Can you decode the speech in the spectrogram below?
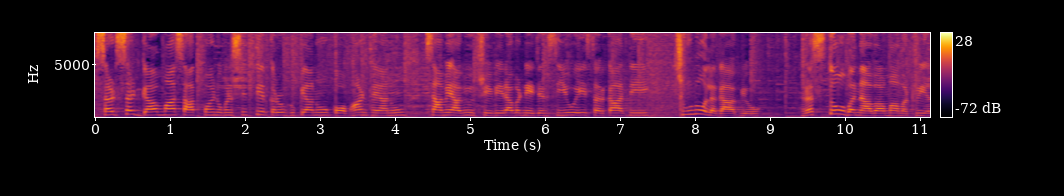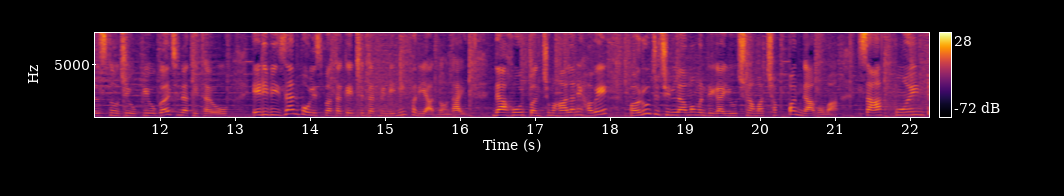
સડસઠ ગામમાં સાત ઓગણસિત્તેર કરોડ રૂપિયાનું કૌભાંડ થયાનું સામે આવ્યું છે. વેરાવળની એજન્સીઓએ સરકારને ચૂનો લગાવ્યો રસ્તો બનાવવામાં મટીરિયલ્સનો જે ઉપયોગ જ નથી થયો, એ ડિવિઝન પોલીસ મથકે છેતરપિંડીની ફરિયાદ નોંધાઈ. દાહોદ, પંચમહાલ અને હવે ભરૂચ જિલ્લામાં મનરેગા યોજનામાં છપ્પન ગામોમાં સાત પોઈન્ટ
